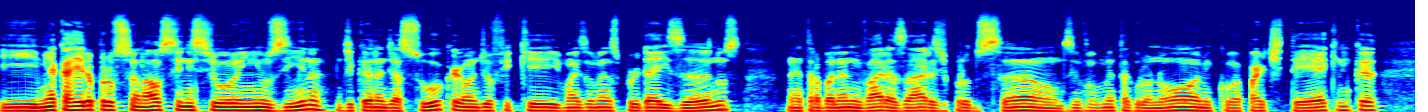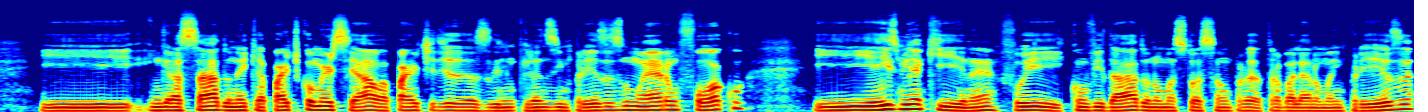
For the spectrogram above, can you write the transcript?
E minha carreira profissional se iniciou em usina de cana-de-açúcar, onde eu fiquei mais ou menos por 10 anos, né? Trabalhando em várias áreas de produção, desenvolvimento agronômico, a parte técnica. E engraçado, né? Que a parte comercial, a parte das grandes empresas não era um foco, e eis-me aqui, né? Fui convidado numa situação para trabalhar numa empresa,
